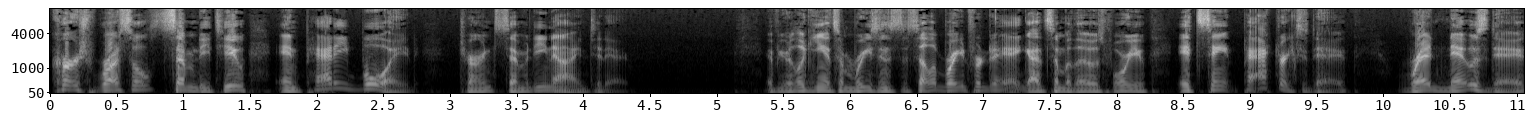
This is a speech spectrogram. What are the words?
Kurt Russell 72, and Pattie Boyd turned 79 today. If you're looking at some reasons to celebrate for today, I got some of those for you. It's St. Patrick's Day, Red Nose Day,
